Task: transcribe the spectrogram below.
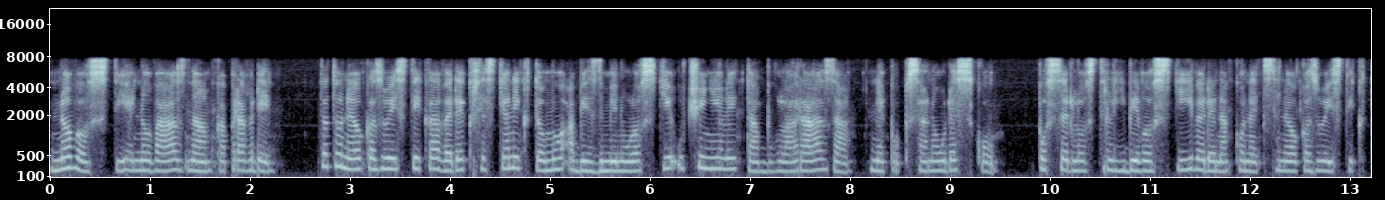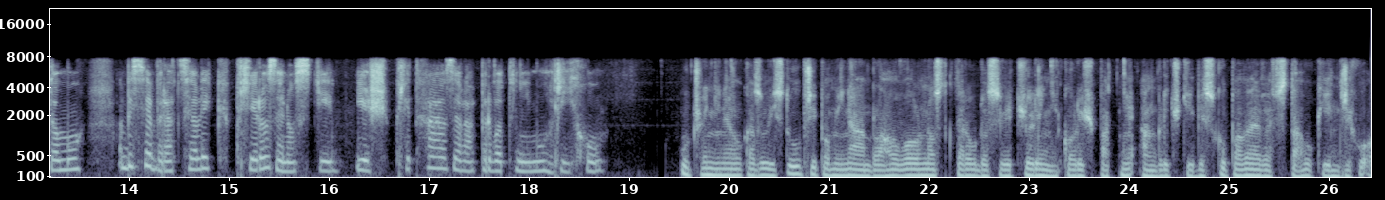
Novost je nová známka pravdy. Tato neokazuistika vede křesťany k tomu, aby z minulosti učinili tabula ráza, nepopsanou desku. Posedlost líbivostí vede nakonec neokazuisty k tomu, aby se vraceli k přirozenosti, jež předcházela prvotnímu hříchu. Učení neokazujistů připomíná blahovolnost, kterou dosvědčili nikoli špatně angličtí biskupové ve vztahu k Jindřichu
